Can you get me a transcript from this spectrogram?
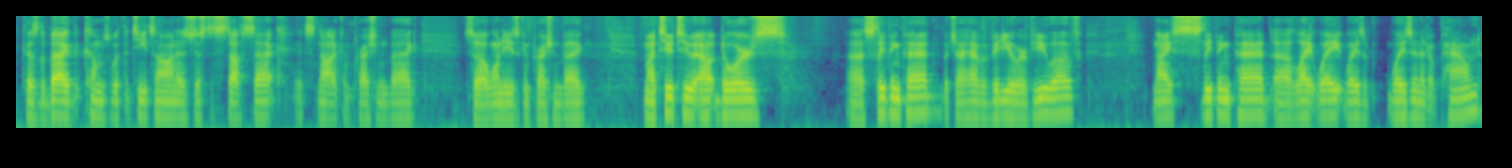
because the bag that comes with the Teton is just a stuff sack. It's not a compression bag, so I want to use a compression bag. My Tutu Outdoors uh, sleeping pad, which I have a video review of. Nice sleeping pad, uh, lightweight, weighs weighs in at a pound.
